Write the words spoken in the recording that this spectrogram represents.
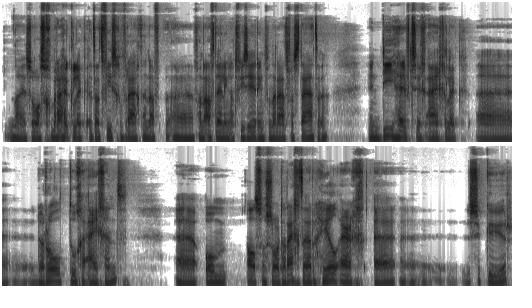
nou ja, zoals gebruikelijk het advies gevraagd aan van de afdeling advisering van de Raad van State. En die heeft zich eigenlijk de rol toegeëigend om als een soort rechter heel erg eh, secuur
